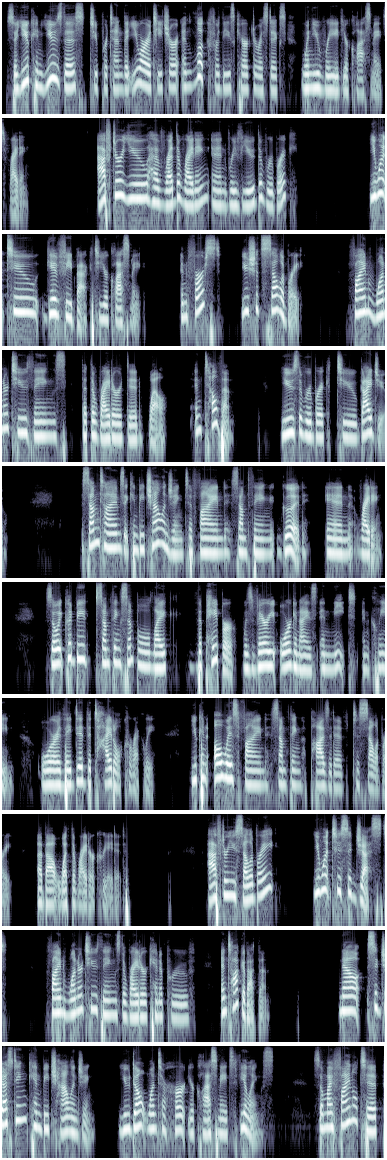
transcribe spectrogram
So you can use this to pretend that you are a teacher and look for these characteristics when you read your classmates' writing. After you have read the writing and reviewed the rubric, you want to give feedback to your classmate. And first, you should celebrate. Find one or two things that the writer did well and tell them. Use the rubric to guide you. Sometimes it can be challenging to find something good in writing. So it could be something simple like the paper was very organized and neat and clean, or they did the title correctly you can always find something positive to celebrate about what the writer created. After you celebrate, you want to suggest. Find one or two things the writer can approve and talk about them. Now, suggesting can be challenging. You don't want to hurt your classmates' feelings. So my final tip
